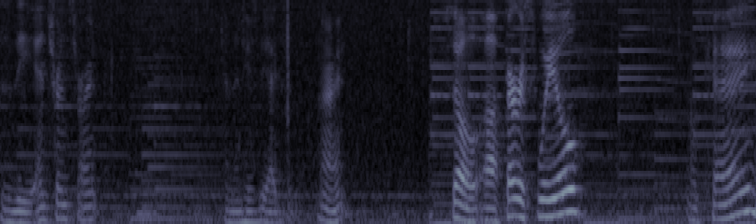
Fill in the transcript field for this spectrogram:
This is the entrance, right? And then here's the exit. Alright. So, uh, Ferris wheel. Okay,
